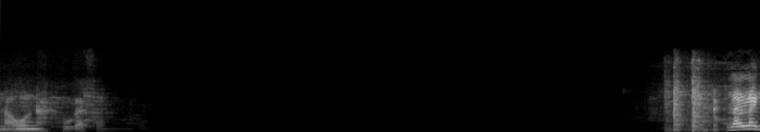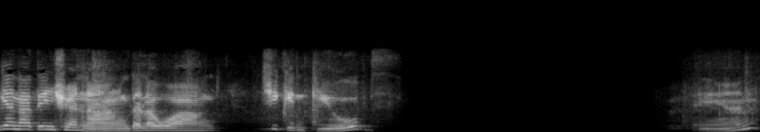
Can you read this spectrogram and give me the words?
nauna. Hugasan. Lalagyan natin siya ng dalawang chicken cubes. Ayan.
